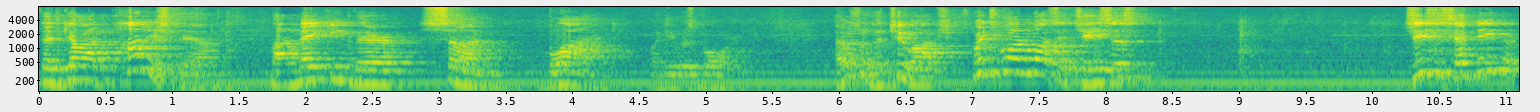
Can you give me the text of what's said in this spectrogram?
that God punished them by making their son blind when he was born. Those were the two options. Which one was it, Jesus? Jesus said neither.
